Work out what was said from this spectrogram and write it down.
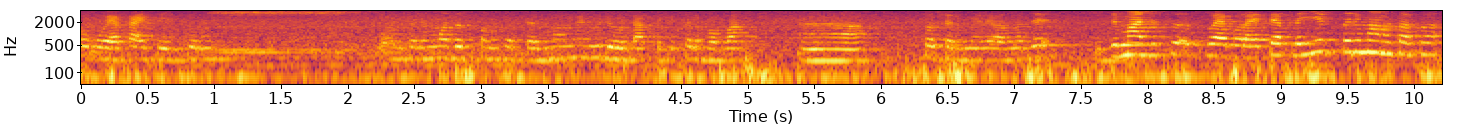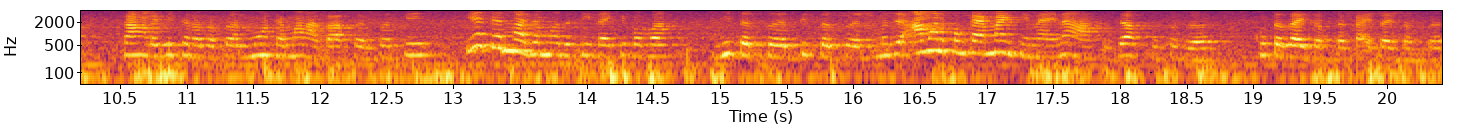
बघूया काय ते करून. कोणतरी मदत पण करतात. मग मी व्हिडिओ टाकते की चल बाबा सोशल मीडियावर म्हणजे जे माझे सबस्क्रायबर आहे त्यातलं एक तरी माणूस असं चांगल्या विचाराचा असेल मोठ्या मनाचा असेल तर ती येते माझ्या मदतीला की बाबा इथं चल तिथं चल. म्हणजे आम्हाला पण काय माहिती नाही ना असं जास्त सगळं कुठं जायचं असतं काय जायचं असतं.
